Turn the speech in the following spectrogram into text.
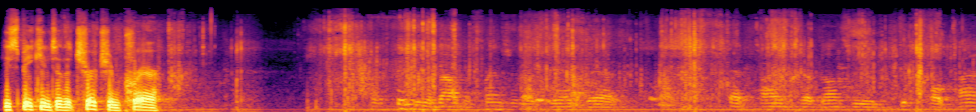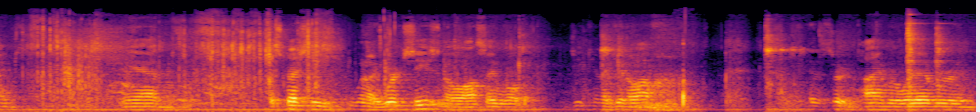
He's speaking to the church in prayer. thinking about the friends that I've that at times have gone through difficult times. And especially when I work seasonal, I'll say, well, gee, can I get off at a certain time or whatever? And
